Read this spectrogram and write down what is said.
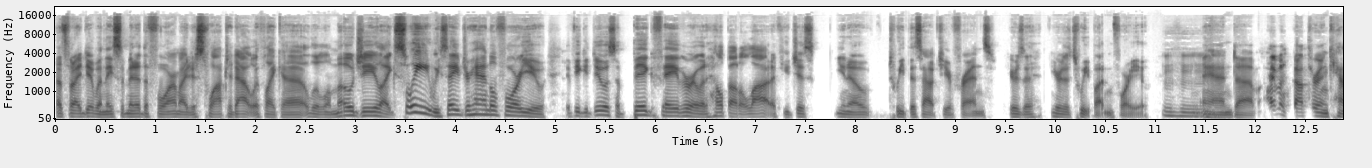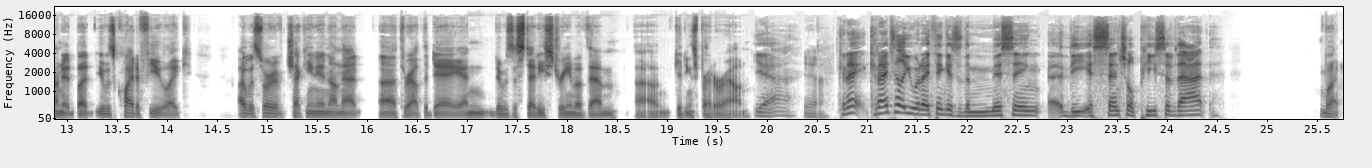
that's what I did when they submitted the form. I just swapped it out with like a, a little emoji, like "Sweet, we saved your handle for you. If you could do us a big favor, it would help out a lot. If you just you know tweet this out to your friends. Here's a here's a tweet button for you." hmm and um, I haven't got through and counted, but it was quite a few. Like I was sort of checking in on that uh, throughout the day, and there was a steady stream of them um, getting spread around. Yeah. Yeah. Can I can I tell you what I think is the missing uh, the essential piece of that? What?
